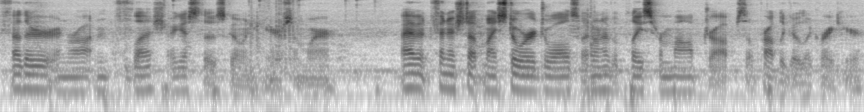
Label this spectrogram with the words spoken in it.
feather and rotten flesh. I guess those go in here somewhere. I haven't finished up my storage wall, so I don't have a place for mob drops. They'll probably go like right here.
